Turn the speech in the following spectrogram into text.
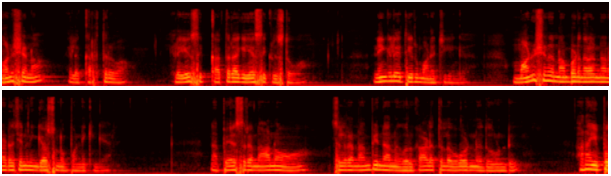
மனுஷனா இல்லை கர்த்தருவா? இல்லை இயேசு கர்த்தராக இயேசு கிறிஸ்துவா? நீங்களே தீர்மானிச்சுக்கிங்க. மனுஷனை நம்பினதால என்ன நடந்துச்சுன்னு நீங்கள் யோசனை பண்ணிக்கிங்க. நான் பேசுகிற நானும் சிலரை நம்பி நான் ஒரு காலத்தில் ஓடினது உண்டு. ஆனால் இப்போ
